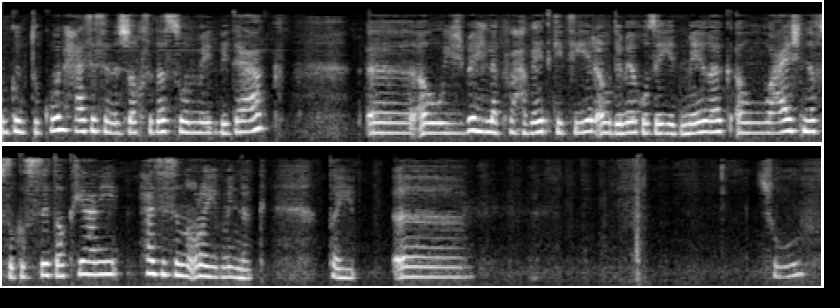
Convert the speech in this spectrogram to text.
ممكن تكون حاسس ان الشخص ده السول ميت بتاعك آه، أو يشبه لك في حاجات كتير أو دماغه زي دماغك أو عايش نفس قصتك. يعني حاسس انه قريب منك. طيب شوف.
